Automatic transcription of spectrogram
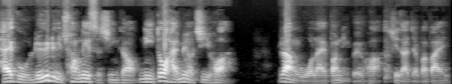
台股屡屡创历史新高，你都还没有计划，让我来帮你规划。谢谢大家，拜拜。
